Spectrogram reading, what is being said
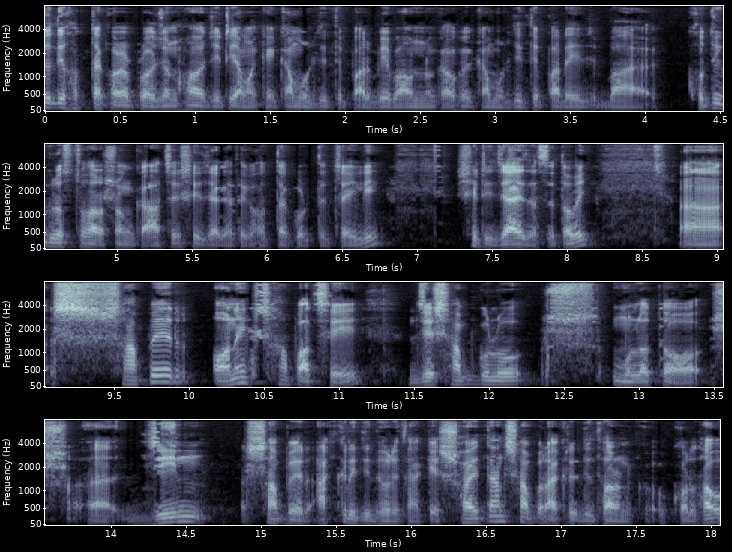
যদি হত্যা করার প্রয়োজন হয়, যেটি আমাকে কামড় দিতে পারবে বা অন্য কাউকে কামড় দিতে পারে বা ক্ষতিগ্রস্ত হওয়ার আশঙ্কা আছে, সেই জায়গা থেকে হত্যা করতে চাইলে সেটি জায়েজ আছে। তবে সাপের অনেক সাপ আছে, যে সাপগুলো মূলত জিন সাপের আকৃতি ধরে থাকে। শয়তান সাপের আকৃতি ধারণ কথাও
